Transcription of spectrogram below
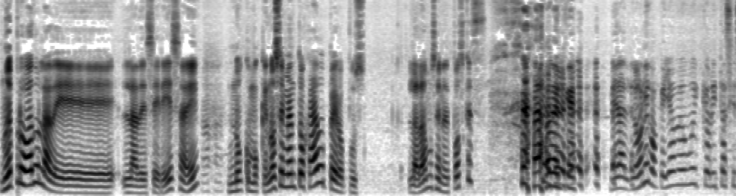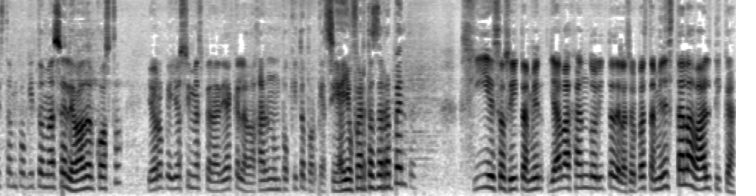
No he probado la de la de cereza, ¿eh? Ajá. No, como que no se me ha antojado, pero pues la damos en el podcast. A ver qué. Mira, lo único que yo veo, güey, que ahorita sí está un poquito más elevado el costo. Yo creo que yo sí me esperaría que la bajaran un poquito porque sí hay ofertas de repente. Sí, eso sí, también, ya bajando ahorita de las sorpresas, también está la Báltica.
